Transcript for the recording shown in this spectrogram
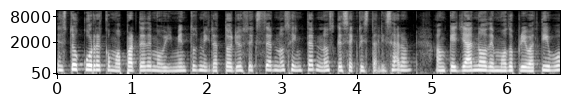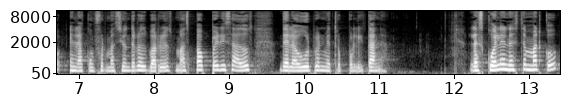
esto ocurre como parte de movimientos migratorios externos e internos que se cristalizaron, aunque ya no de modo privativo, en la conformación de los barrios más pauperizados de la urbe metropolitana. La escuela en este marco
